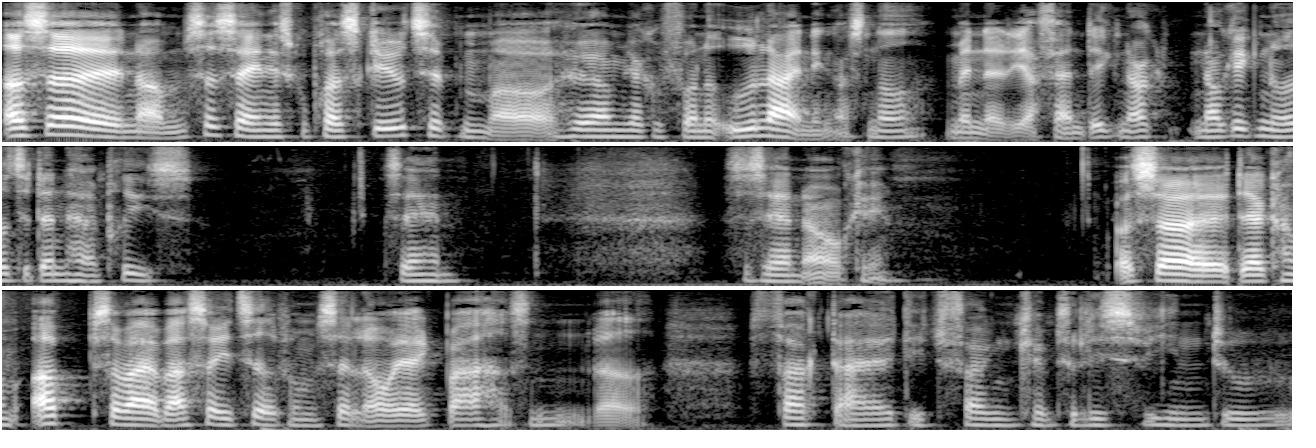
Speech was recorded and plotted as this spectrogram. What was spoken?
Og så, øh, nå, så sagde han, at jeg skulle prøve at skrive til dem og høre, om jeg kunne få noget udlejning og sådan noget. Men at jeg fandt ikke nok, nok ikke noget til den her pris, sagde han. Så sagde han, okay. Og så øh, da jeg kom op, så var jeg bare så irriteret på mig selv over, at jeg ikke bare havde sådan været, fuck dig, dit fucking kapitalistsvin, du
